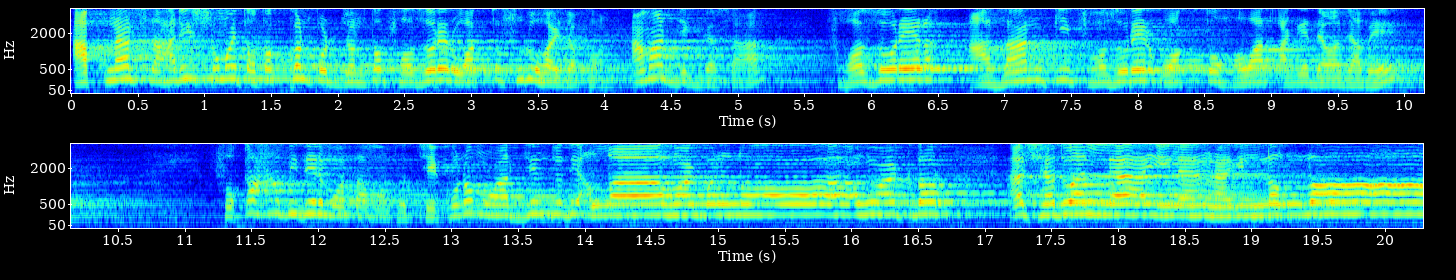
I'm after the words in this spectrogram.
আপনার সাহারির সময় ততক্ষণ পর্যন্ত ফজরের ওয়াক্ত শুরু হয় যখন। আমার জিজ্ঞাসা, ফজরের আজান কি ফজরের ওয়াক্ত হওয়ার আগে দেওয়া যাবে? ফোকাহাবিদের মতামত হচ্ছে, কোনো মোয়াজ্জিন যদি আল্লাহ আকবর আল্লাহ আকবর, আশহাদু আল্লাহ ইলাহা ইল্লাল্লাহ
